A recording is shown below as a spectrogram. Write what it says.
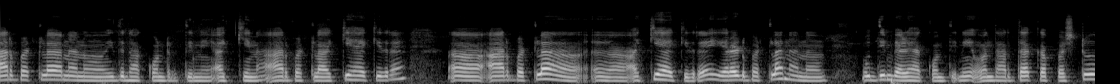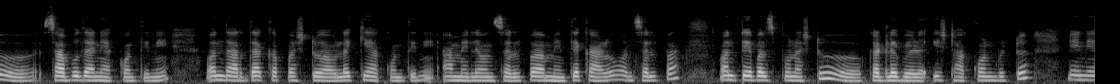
ಆರು ಬಟ್ಲ ನಾನು ಇದನ್ನ ಹಾಕ್ಕೊಂಡಿರ್ತೀನಿ, ಅಕ್ಕಿನ. ಆರು ಬಟ್ಲ ಅಕ್ಕಿ ಹಾಕಿದರೆ ಆರು ಬಟ್ಲ ಅಕ್ಕಿ ಹಾಕಿದರೆ ಎರಡು ಬಟ್ಲ ನಾನು ಉದ್ದಿನಬೇಳೆ ಹಾಕ್ಕೊತೀನಿ. ಒಂದು ಅರ್ಧ ಕಪ್ಪಷ್ಟು ಸಾಬುದಾನಿ ಹಾಕ್ಕೊತೀನಿ. ಒಂದು ಅರ್ಧ ಕಪ್ಪಷ್ಟು ಅವಲಕ್ಕಿ ಹಾಕ್ಕೊತೀನಿ. ಆಮೇಲೆ ಒಂದು ಸ್ವಲ್ಪ ಮೆಂತ್ಯಕಾಳು, ಒಂದು ಸ್ವಲ್ಪ ಒಂದು ಟೇಬಲ್ ಸ್ಪೂನಷ್ಟು ಕಡಲೆಬೇಳೆ ಇಷ್ಟು ಹಾಕ್ಕೊಂಡ್ಬಿಟ್ಟು ನೆನೆ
